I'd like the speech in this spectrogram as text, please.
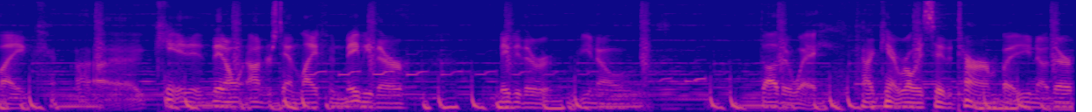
like, uh, can't. They don't understand life, and maybe they're, maybe they're, you know, the other way. I can't really say the term, but you know, they're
